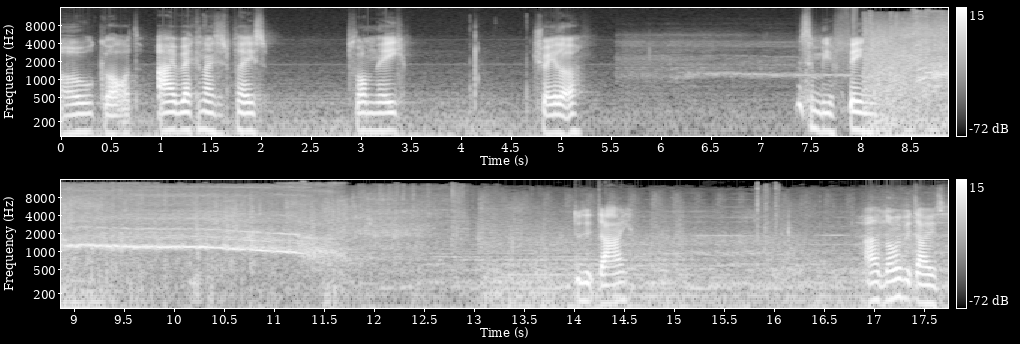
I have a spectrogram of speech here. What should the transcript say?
Oh God, I recognize this place from the trailer. This gonna be a thing. Does it die? I don't know if it dies.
